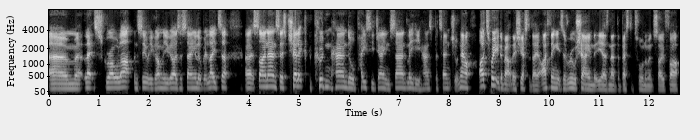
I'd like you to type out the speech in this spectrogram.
um, let's scroll up and see what you, you guys are saying a little bit later. Uh, Sinan says Celik couldn't handle Pacey James. Sadly, he has potential. Now, I tweeted about this yesterday. I think it's a real shame that he hasn't had the best of tournament so far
